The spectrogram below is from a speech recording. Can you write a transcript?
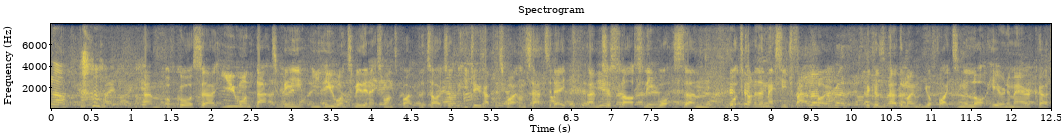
No. um, of course, uh, you want that to be you, you, want to be the next one to fight for the title, but you do have this fight on Saturday. Um, just lastly, what's um, what's kind of the message back home? Because at the moment you're fighting a lot here in America.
